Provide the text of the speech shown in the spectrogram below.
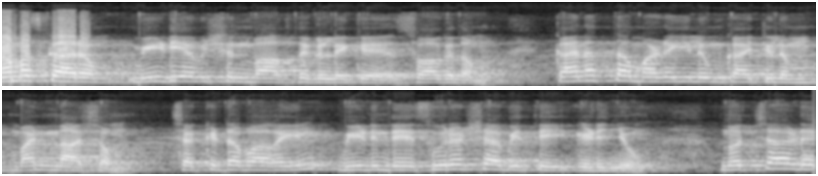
നമസ്കാരം. മീഡിയ വിഷൻ വാർത്തകളിലേക്ക് സ്വാഗതം. കനത്ത മഴയിലും കാറ്റിലും വൻ നാശം ചക്കിട്ടപാറയിൽ വീടിന്റെ സുരക്ഷാ ഭിത്തി ഇടിഞ്ഞു. നൊച്ചാട്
